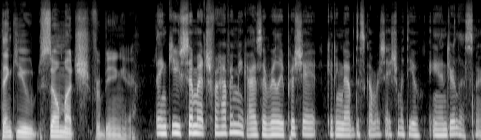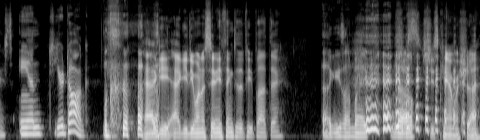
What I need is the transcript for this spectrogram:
thank you so much for being here. Thank you so much for having me, guys. I really appreciate getting to have this conversation with you and your listeners and your dog. Aggie, Aggie, do you want to say anything to the people out there? Aggie's on mic. No. She's camera shy.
